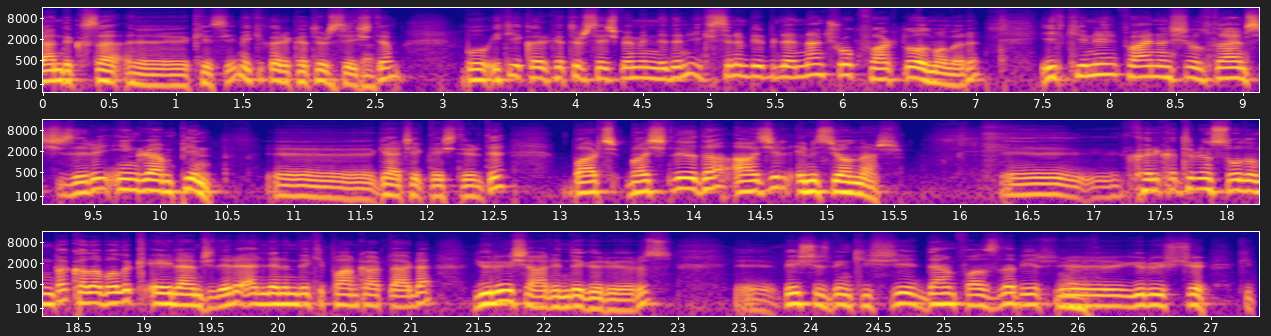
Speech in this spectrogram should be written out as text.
ben de kısa e, keseyim. İki karikatür seçtim. Bu iki karikatür seçmemin nedeni ikisinin birbirlerinden çok farklı olmaları. İlkini Financial Times çizeri Ingram Pin e, gerçekleştirdi. Baş, başlığı da acil emisyonlar. Ee, karikatürün solunda kalabalık eylemcileri ellerindeki pankartlarla yürüyüş halinde görüyoruz. Ee, 500 bin kişiden fazla bir e, yürüyüşçü ki-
